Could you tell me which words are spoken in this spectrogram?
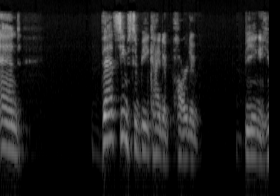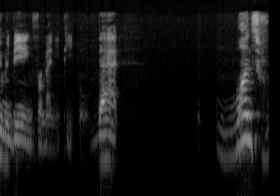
And that seems to be kind of part of being a human being for many people. That once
